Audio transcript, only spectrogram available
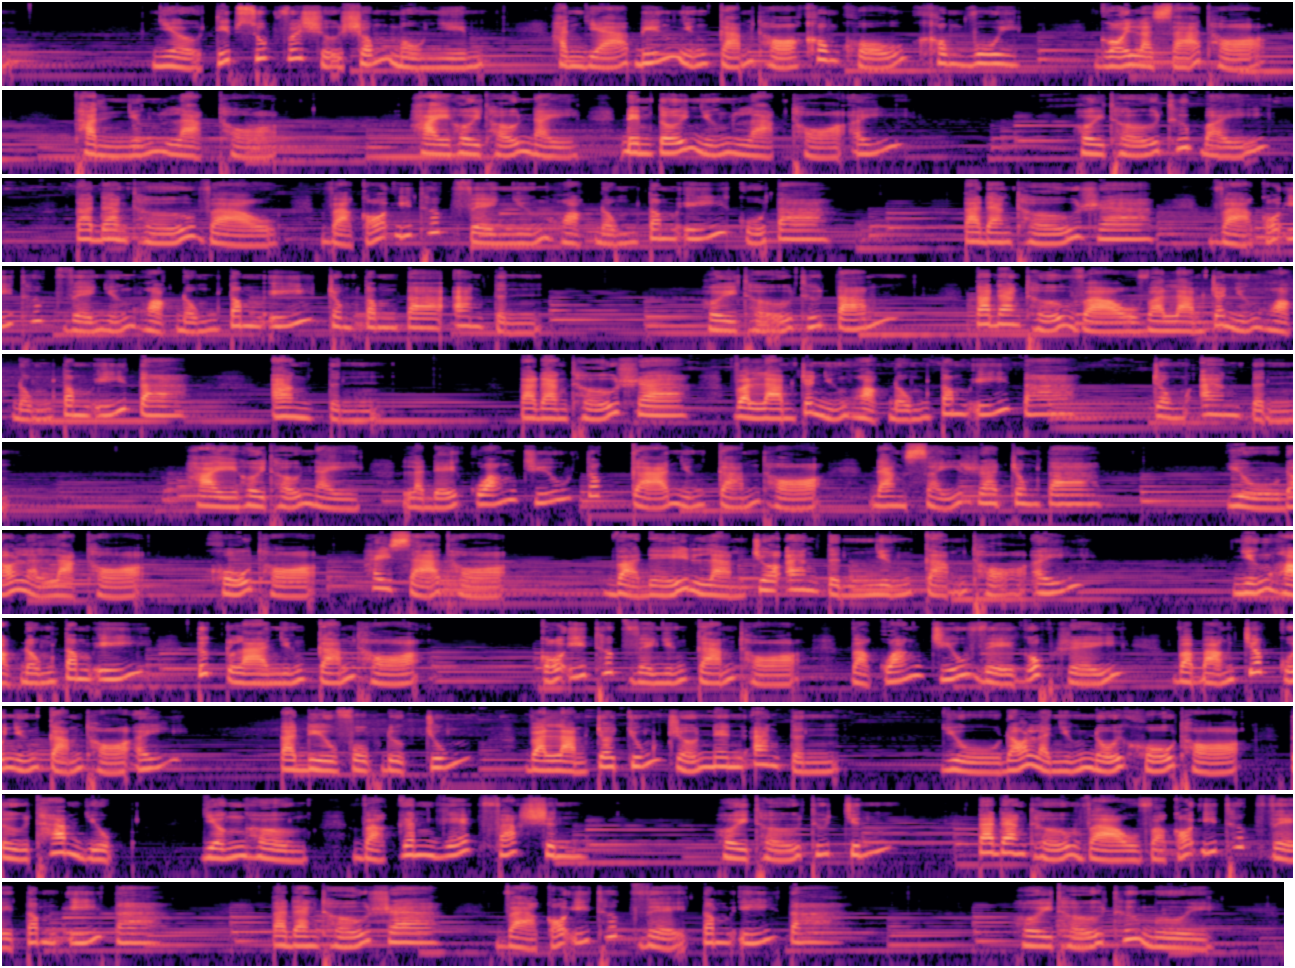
Nhờ tiếp xúc với sự sống màu nhiệm, hành giả biến những cảm thọ không khổ, không vui, gọi là xả thọ, thành những lạc thọ. Hai hơi thở này đem tới những lạc thọ ấy hơi thở thứ bảy. Ta đang thở vào và có ý thức về những hoạt động tâm ý của ta. Ta đang thở ra và có ý thức về những hoạt động tâm ý trong tâm ta an tịnh. Hơi thở thứ 8 ta đang thở vào và làm cho những hoạt động tâm ý ta an tịnh. Ta đang thở ra và làm cho những hoạt động tâm ý ta trong an tịnh. Hai hơi thở này là để quán chiếu tất cả những cảm thọ đang xảy ra trong ta. Dù đó là lạc thọ, khổ thọ hay xả thọ, và để làm cho an tịnh những cảm thọ ấy. Những hoạt động tâm ý, tức là những cảm thọ, có ý thức về những cảm thọ và quán chiếu về gốc rễ và bản chất của những cảm thọ ấy. Ta điều phục được chúng và làm cho chúng trở nên an tịnh. Dù đó là những nỗi khổ thọ từ tham dục, giận hờn và ganh ghét phát sinh. Hơi thở thứ chín, ta đang thở vào và có ý thức về tâm ý ta. Ta đang thở ra và có ý thức về tâm ý ta. Hơi thở thứ mười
